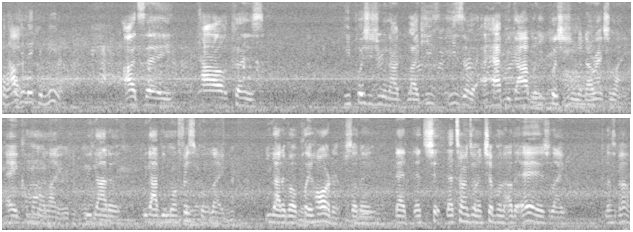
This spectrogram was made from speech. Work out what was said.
Then how does he make you meaner? I'd say how because he pushes you in that like he's he's a, a happy guy, but he pushes you in the direction like, hey, come on, like we gotta we gotta be more physical, like you gotta go play harder. So then that that chip, that turns on a chip on the other edge, like let's go.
